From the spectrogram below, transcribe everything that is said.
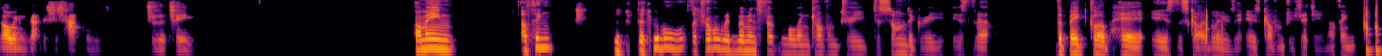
knowing that this has happened to the team? I mean, I think the, the trouble the trouble with women's football in Coventry to some degree is that the big club here is the Sky Blues. It is Coventry City, and I think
